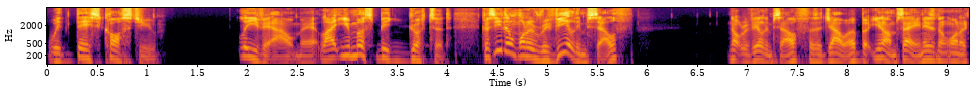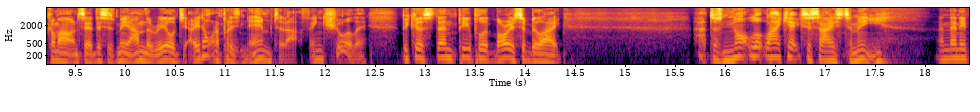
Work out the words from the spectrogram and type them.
with this costume. Leave it out, mate. Like you must be gutted because he don't want to reveal himself not reveal himself as a Jawa, but you know what I'm saying? He doesn't want to come out and say, This is me, I'm the real Jawa. He don't want to put his name to that thing, surely. Because then people at Boris would be like, That does not look like exercise to me. And then he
